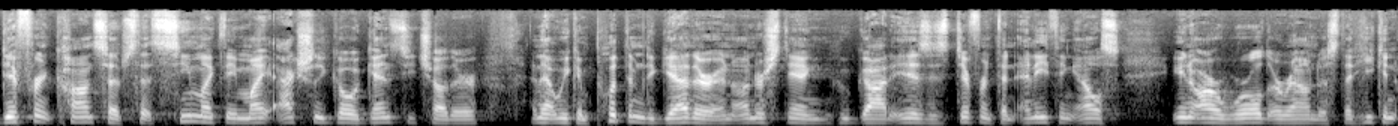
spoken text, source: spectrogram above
different concepts that seem like they might actually go against each other, and that we can put them together and understand who God is is different than anything else in our world around us. That He can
